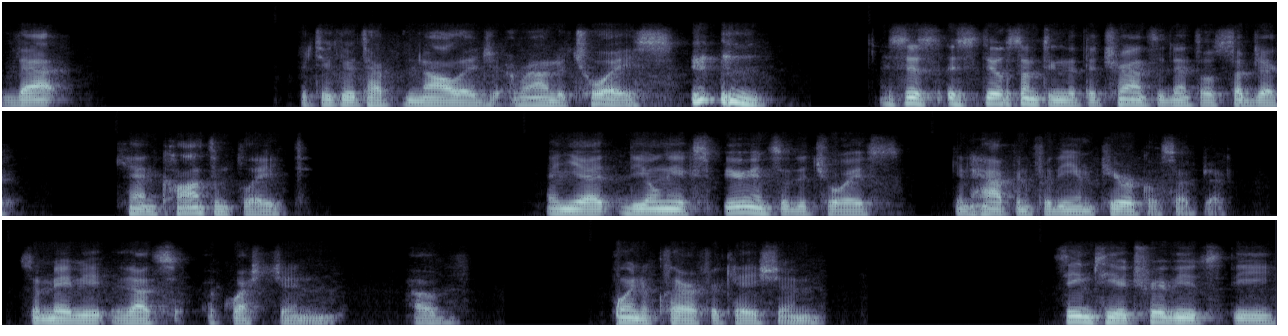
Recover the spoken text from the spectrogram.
that particular type of knowledge around a choice is, is still something that the transcendental subject can contemplate. And yet, the only experience of the choice can happen for the empirical subject. So maybe that's a question of point of clarification seems he attributes the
